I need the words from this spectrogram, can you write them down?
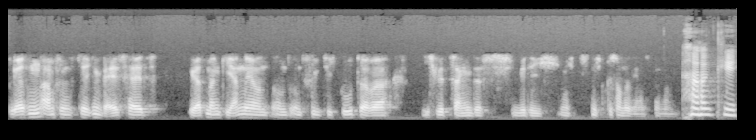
Börsen, Anführungszeichen, Weisheit hört man gerne und, und, und fühlt sich gut, aber ich würde sagen, das würde ich nicht, nicht besonders ernst nehmen. Okay.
